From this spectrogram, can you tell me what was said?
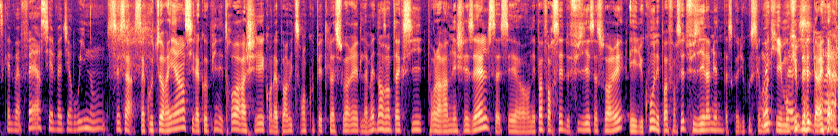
ce qu'elle va faire si elle va dire oui non C'est ça, ça coûte rien. Si la copine est trop arrachée et qu'on n'a pas envie de s'en couper toute la soirée, de la mettre dans un taxi pour la ramener chez elle, ça, c'est, on n'est pas forcé de fusiller sa soirée et du coup on n'est pas forcé de fusiller la mienne parce que du coup c'est moi qui bah m'occupe oui, d'elle derrière.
